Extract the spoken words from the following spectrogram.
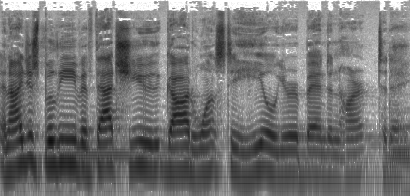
And I just believe if that's you, that God wants to heal your abandoned heart today.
